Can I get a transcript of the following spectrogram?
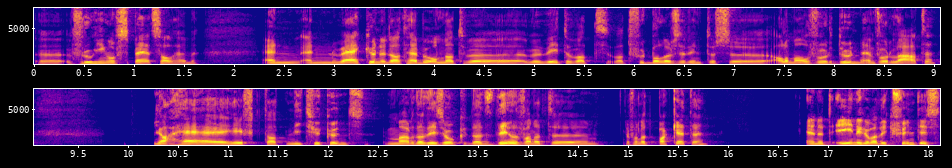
uh, vroeging of spijt zal hebben. En, en wij kunnen dat hebben omdat we, we weten wat, wat voetballers er intussen allemaal voor doen en voor laten. Ja, hij heeft dat niet gekund, maar dat is ook dat is deel van het, uh, van het pakket. Hè. En het enige wat ik vind is,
